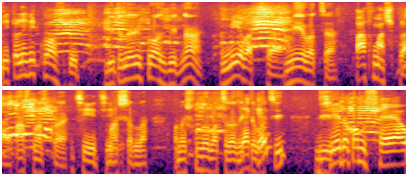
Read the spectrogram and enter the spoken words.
বিটলেরই ক্রস বিট বিটলের ক্রস বিট না? মেয়ে বাচ্চা। মেয়ে বাচ্চা। পাঁচ মাস প্রায়। পাঁচ মাস প্রায়। জি জি। মার্শাল্লাহ অনেক সুন্দর বাচ্চাটা দেখতে পাচ্ছি। যেরকম সেও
